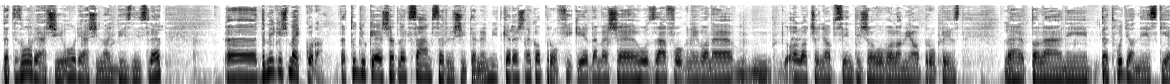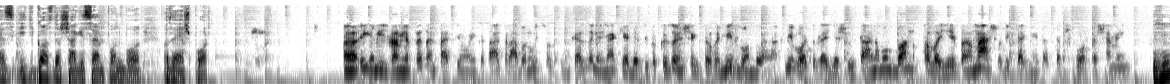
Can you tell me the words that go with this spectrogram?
Tehát ez óriási, óriási nagy biznisz lett. De mégis mekkora? Tehát tudjuk-e esetleg számszerűsíteni, hogy mit keresnek a profik? Érdemes-e hozzáfogni? Van-e alacsonyabb szint is, ahol valami apró pénzt lehet találni? Tehát hogyan néz ki ez így gazdasági szempontból az e-sport? Uh, igen, így van. Mi a prezentációinkat általában úgy szoktunk kezdeni, hogy megkérdezzük a közönségtől, hogy mit gondolnak, mi volt az Egyesült Államokban tavalyi évben a második legnézettebb sportesemény. Uh-huh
